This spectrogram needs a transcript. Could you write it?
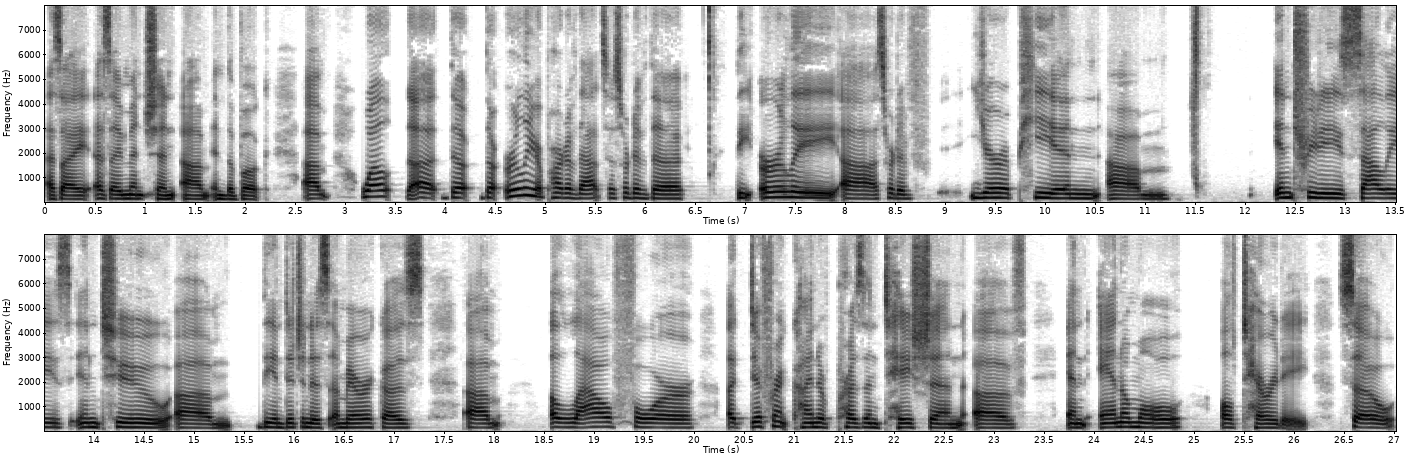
as I as I mentioned um, in the book um, well, uh, the the earlier part of that, so sort of the the early uh, sort of European um, entreaties, sallies into um, the indigenous Americas um, allow for a different kind of presentation of an animal alterity. So,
